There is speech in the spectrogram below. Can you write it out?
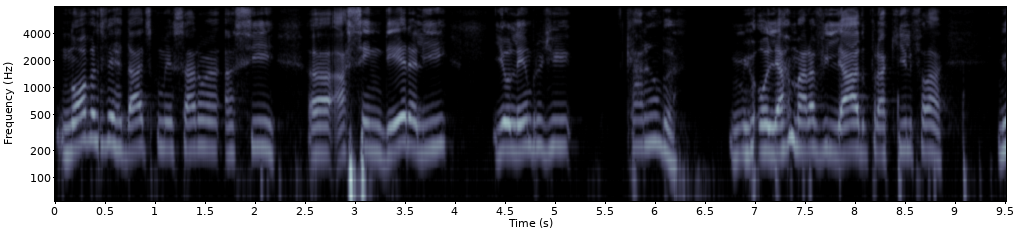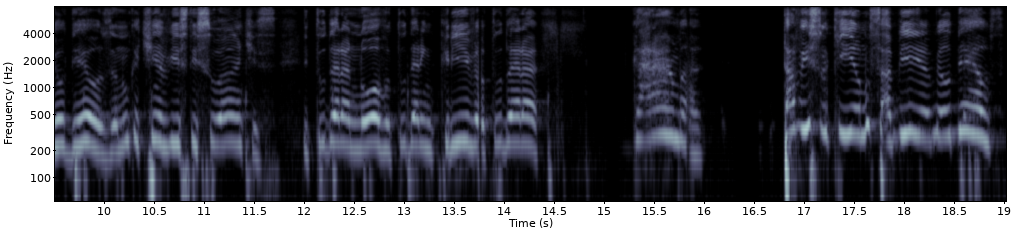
novas verdades começaram a, a se a, acender ali. E eu lembro de, caramba, olhar maravilhado para aquilo e falar: meu Deus, eu nunca tinha visto isso antes. E tudo era novo, tudo era incrível, tudo era. Caramba! Estava isso aqui, eu não sabia, meu Deus!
